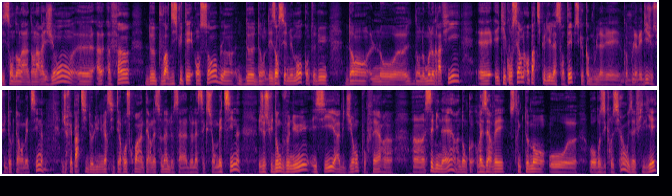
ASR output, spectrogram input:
sont dans la, dans la région afin de pouvoir discuter ensemble de, des enseignements contenus dans nos, dans nos monographies et, qui concernent en particulier la santé, puisque comme vous l'avez dit, je suis docteur en médecine. Je fais partie de l'université Rose-Croix internationale de, sa, de la section médecine et je suis donc venu ici à Abidjan pour faire un, un séminaire, donc réservé strictement aux, euh, aux Rosicruciens, aux affiliés,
